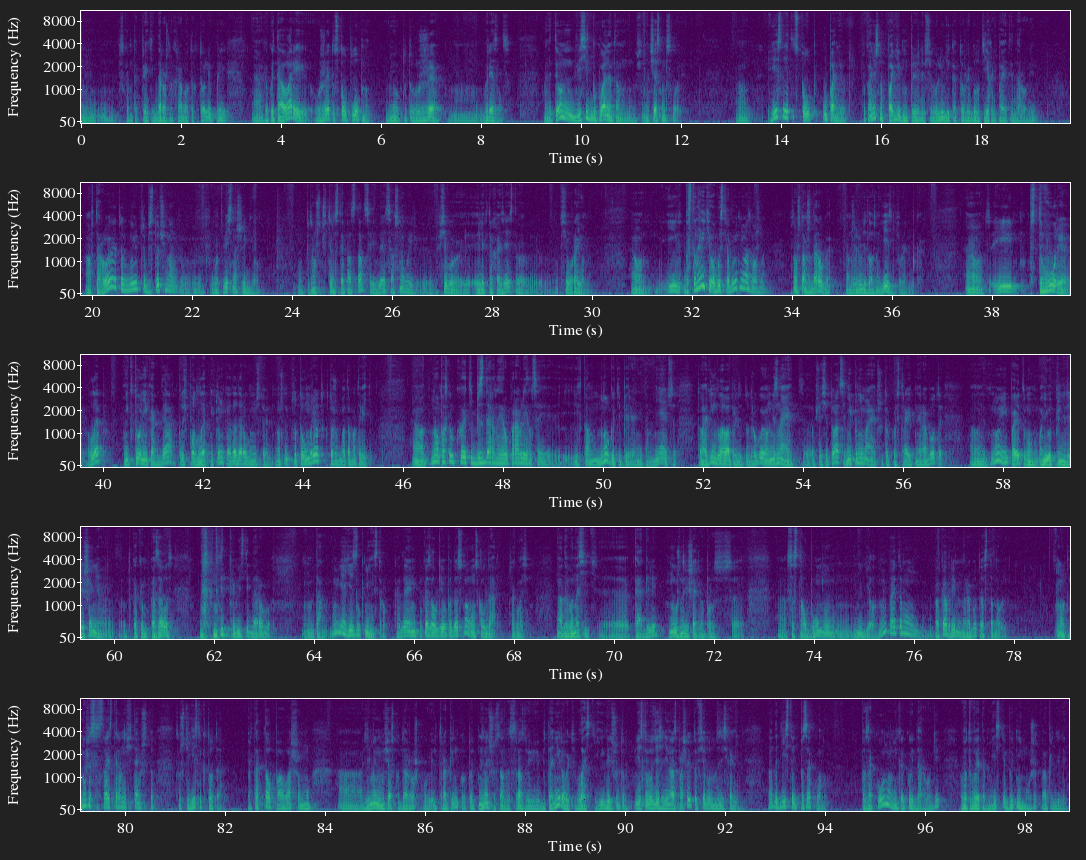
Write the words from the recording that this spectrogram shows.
скажем так, при этих дорожных работах, то ли при э, какой-то аварии уже этот столб лопнул в него кто-то уже врезался. И он висит буквально там на честном слове. Если этот столб упадет, то, конечно, погибнут прежде всего люди, которые будут ехать по этой дороге. А второе, это будет обесточено вот весь наш регион. Вот, потому что 14-я подстанция является основой всего электрохозяйства всего района. Вот. И восстановить его быстро будет невозможно. Потому что там же дорога, там же люди должны ездить вроде бы как. Вот. И в створе ЛЭП никто никогда, то есть под ЛЭП, никто никогда дорогу не стоит. Потому что кто-то умрет, кто же потом ответит. Вот. Но поскольку эти бездарные управленцы, их там много теперь, они там меняются, то один глава придет, то другой, он не знает вообще ситуации, не понимает, что такое строительные работы. Ну и поэтому они вот приняли решение, как им казалось, провести дорогу там. Ну, я ездил к министру. Когда я ему показал геоподоснову, он сказал, да, согласен. Надо выносить э, кабели, нужно решать вопрос э, со столбом, ну, не делал. Ну и поэтому пока временно работу остановлю. Вот. Мы же со своей стороны считаем, что, слушайте, если кто-то протоптал по вашему э, земельному участку дорожку или тропинку, то это не значит, что надо сразу ее бетонировать власти и говорить, что если вот здесь один раз прошли, то все будут здесь ходить. Надо действовать по закону. По закону никакой дороги вот в этом месте быть не может по определению.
